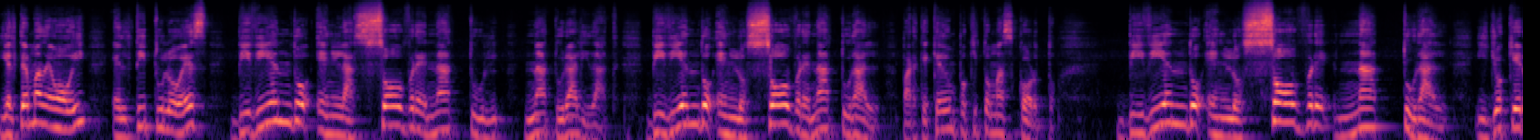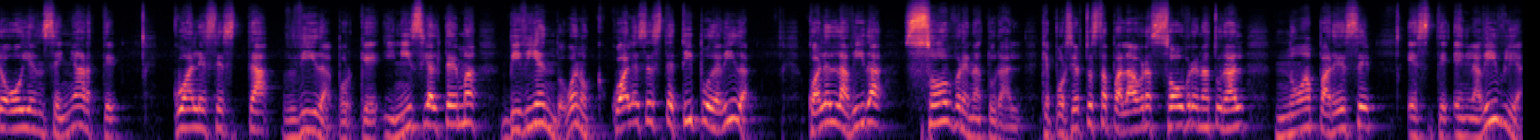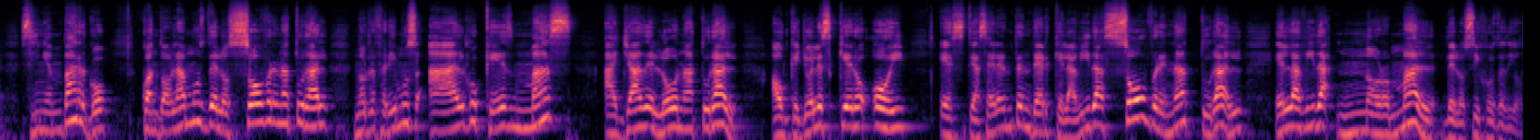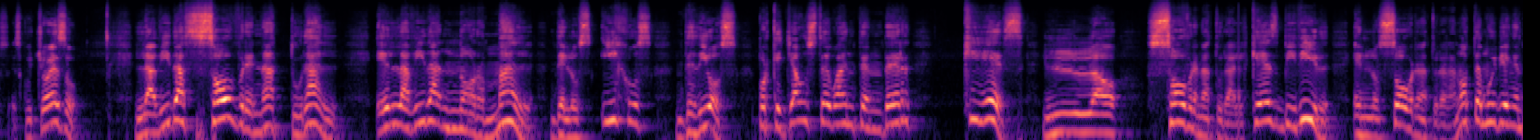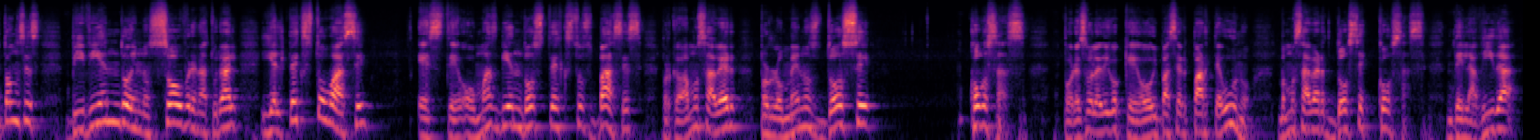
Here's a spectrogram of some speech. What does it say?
Y el tema de hoy, el título es Viviendo en la sobrenaturalidad. Viviendo en lo sobrenatural, para que quede un poquito más corto. Viviendo en lo sobrenatural. Y yo quiero hoy enseñarte cuál es esta vida, porque inicia el tema viviendo. Bueno, ¿cuál es este tipo de vida? ¿Cuál es la vida sobrenatural? Que por cierto esta palabra sobrenatural no aparece este, en la Biblia. Sin embargo, cuando hablamos de lo sobrenatural, nos referimos a algo que es más allá de lo natural. Aunque yo les quiero hoy este, hacer entender que la vida sobrenatural es la vida normal de los hijos de Dios. ¿Escuchó eso? La vida sobrenatural es la vida normal de los hijos de Dios porque ya usted va a entender qué es lo sobrenatural, qué es vivir en lo sobrenatural. Anote muy bien entonces, viviendo en lo sobrenatural y el texto base, este, o más bien dos textos bases, porque vamos a ver por lo menos 12 cosas. Por eso le digo que hoy va a ser parte 1. Vamos a ver 12 cosas de la vida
